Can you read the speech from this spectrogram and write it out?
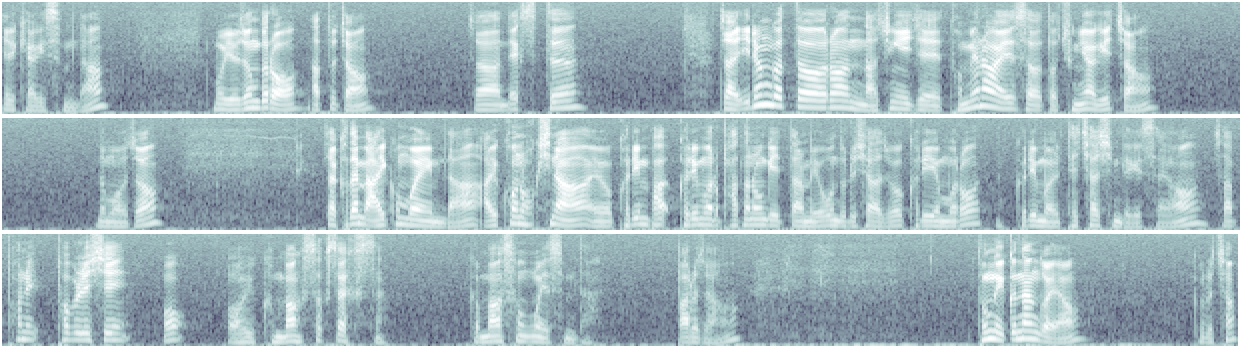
이렇게 하겠습니다. 뭐 요정도로 놔두죠. 자 Next 자 이런 것들은 나중에 이제 도면화에서 또 중요하겠죠. 넘어오죠. 자, 그 다음에 아이콘 모양입니다. 아이콘 혹시나 그림 바, 그림으로 받아놓은 게 있다면 요거 누르셔가지고 그림으로 그림을 대체하시면 되겠어요. 자, 퍼니, publish, 어, 어, 금방 success, 금방 성공했습니다. 빠르죠? 등록이 끝난 거예요. 그렇죠?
